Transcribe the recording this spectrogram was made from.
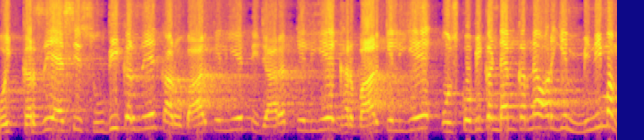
کوئی قرضے ایسی سودی قرضے کاروبار کے لیے، تجارت کے لیے گھر بار کے لیے اس کو بھی کنڈیم کرنا ہے اور یہ منیمم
